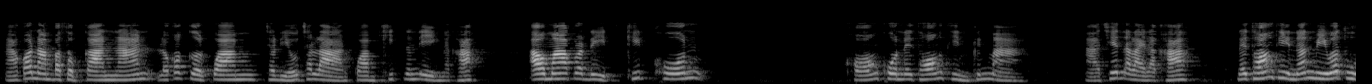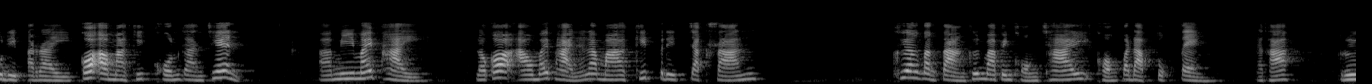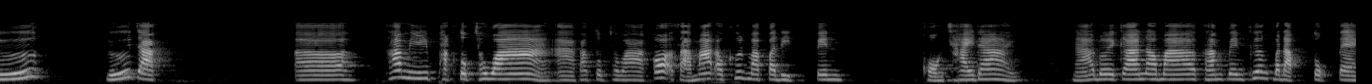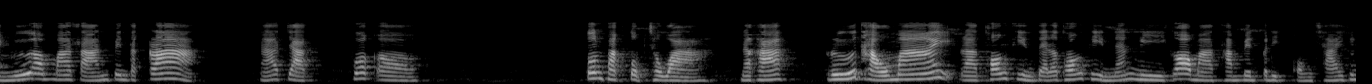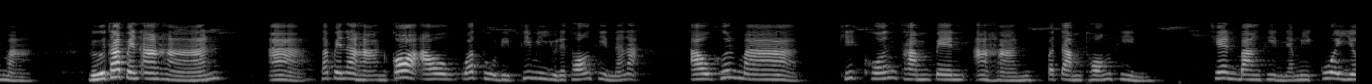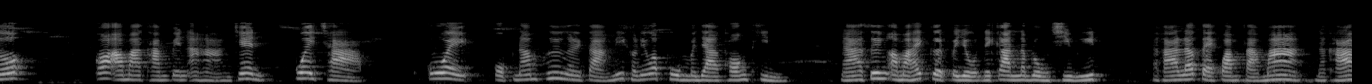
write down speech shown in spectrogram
อ่าก็นำประสบการณ์นั้น แล้วก็เกิดความเฉลียวฉลาดความคิดนั่นเองนะคะ เอามาประดิษฐ์คิดค้น ของคนในท้องถิ่นขึ้นมาเช่นอะไรล่ะคะ ในท้องถิ่นนั้นมีวัตถุดิบอะไร ก็เอามาคิดค้นกัน เช่น มีไม้ไผ่เราก็เอาไม้ไผ่นั้นมาคิดประดิษฐ์จักสาร เครื่องต่างๆ ขึ้นมาเป็นของใช้ ของประดับตกแต่งนะคะ หรือ หรือจากถ้ามีผักตบชวาผักตบชวา ก็สามารถเอาขึ้นมาประดิษฐ์เป็นของใช้ได้ นะโดยการเอามาทำเป็นเครื่องประดับตกแต่งหรือเอามาสารเป็นตะกร้านะจากพวกต้นผักตบชวานะคะหรือเถาไม้ท้องถิ่นแต่ละท้องถิ่นนั้นมีก็มาทำเป็นประดิษฐ์ของใช้ขึ้นมา หรือถ้าเป็นอาหารอ่าถ้าเป็นอาหารก็เอาวัตถุดิบที่มีอยู่ในท้องถิ่นนั้นอะเอาขึ้นมาคิดค้นทำเป็นอาหารประจำท้องถิ่น เช่น บางถิ่นเนี่ยมีกล้วยเยอะ ก็เอามาทำเป็นอาหาร เช่น กล้วยฉาบ กล้วยอบน้ำผึ้งอะไรต่างนี่เขาเรียกว่าภูมิปัญญาท้องถิ่นนะ ซึ่งเอามาให้เกิดประโยชน์ในการดำรงชีวิตนะคะ แล้วแต่ความสามารถนะคะ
